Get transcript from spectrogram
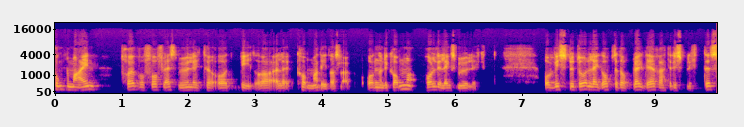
punkt nummer én prøv å få flest mulig til å bidra eller komme til idrettslag. Og når de kommer, hold de lengst mulig. Og Hvis du da legger opp til et opplegg der at de splittes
